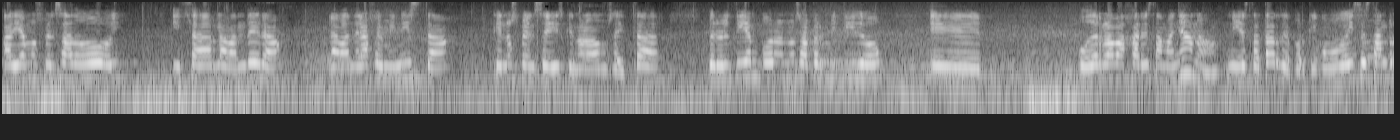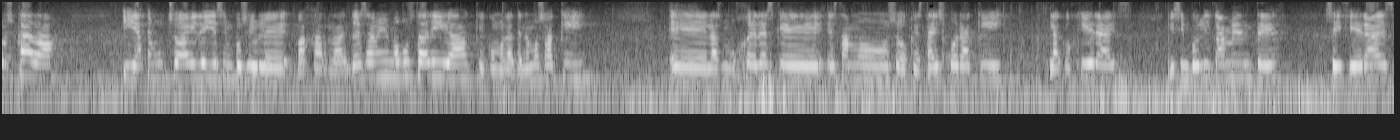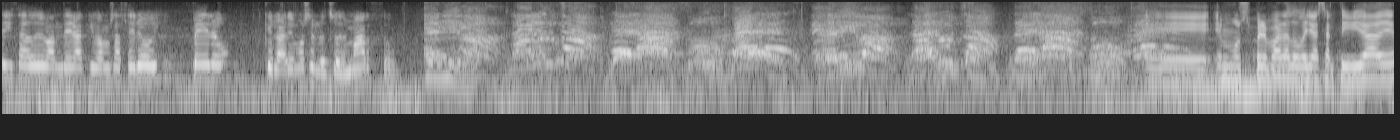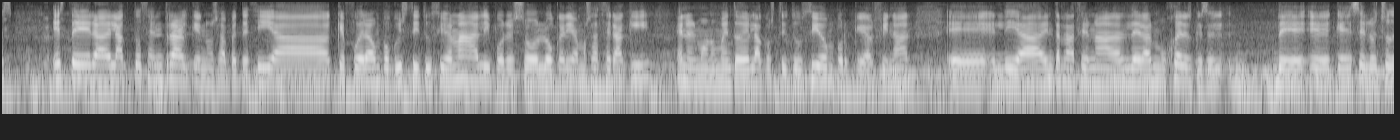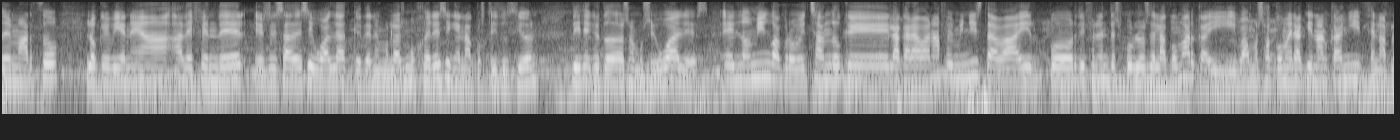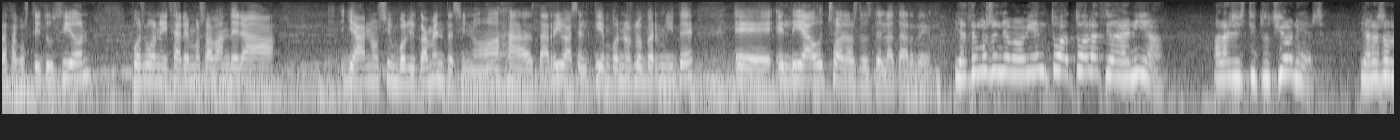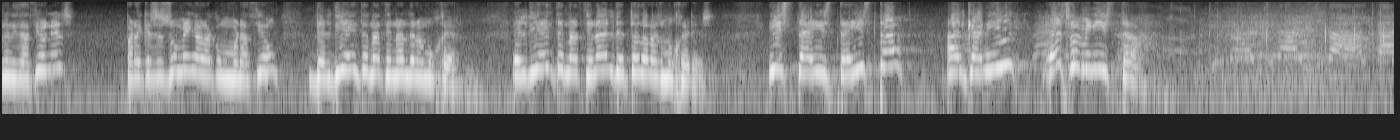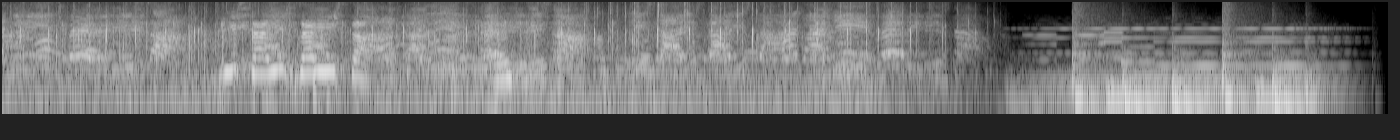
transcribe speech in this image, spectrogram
habíamos pensado hoy izar la bandera, la bandera feminista, que no os penséis que no la vamos a izar, pero el tiempo no nos ha permitido eh, poderla bajar esta mañana ni esta tarde, porque como veis está enroscada y hace mucho aire y es imposible bajarla. Entonces a mí me gustaría que como la tenemos aquí, eh, las mujeres que estamos o que estáis por aquí la cogierais y simbólicamente se hiciera ese izado de bandera que íbamos a hacer hoy, pero que lo haremos el 8 de marzo. ¡Que viva la lucha de las mujeres! ¡Que viva la lucha de las mujeres! Eh, hemos preparado varias actividades este era el acto central que nos apetecía que fuera un poco institucional y por eso lo queríamos hacer aquí, en el Monumento de la Constitución, porque al final eh, el Día Internacional de las Mujeres, que es, el, de, eh, 8 de marzo, lo que viene a, a, defender es esa desigualdad que tenemos las mujeres y que en la Constitución dice que todas somos iguales. El domingo, aprovechando que la caravana feminista va a ir por diferentes pueblos de la comarca y vamos a comer aquí en Alcañiz, en la Plaza Constitución, pues bueno, izaremos la bandera ya no simbólicamente, sino hasta arriba, si el tiempo nos lo permite, eh, el día 8 a las 2 de la tarde. Y hacemos un llamamiento a toda la ciudadanía, a las instituciones y a las organizaciones para que se sumen a la conmemoración del Día Internacional de la Mujer, el Día Internacional de todas las mujeres. Ista, ista, ista, Alcañiz es feminista. Activista, activista. Activista. Eh?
